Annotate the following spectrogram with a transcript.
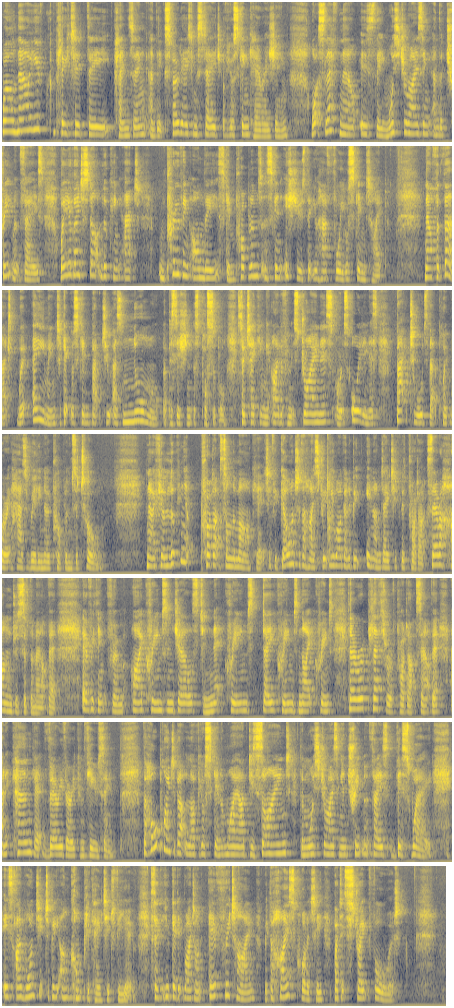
Well, now you've completed the cleansing and the exfoliating stage of your skincare regime, what's left now is the moisturizing and the treatment phase where you're going to start looking at improving on the skin problems and skin issues that you have for your skin type. Now for that, we're aiming to get your skin back to as normal a position as possible. So taking it either from its dryness or its oiliness back towards that point where it has really no problems at all. Now, if you're looking at products on the market, if you go onto the high street, you are going to be inundated with products. There are hundreds of them out there. Everything from eye creams and gels to neck creams, day creams, night creams. There are a plethora of products out there and it can get very, very confusing. The whole point about Love Your Skin and why I've designed the moisturizing and treatment phase this way is I want it to be uncomplicated for you so that you get it right on every time with the highest quality, but it's straightforward.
